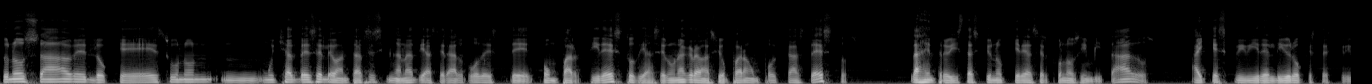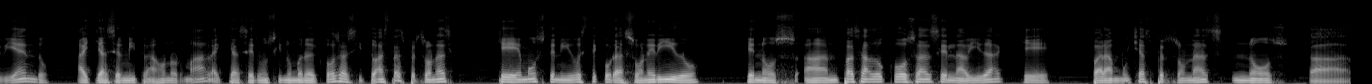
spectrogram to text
Tú no sabes lo que es uno mm, muchas veces levantarse sin ganas de hacer algo, de, compartir esto, de hacer una grabación para un podcast de estos. Las entrevistas que uno quiere hacer con los invitados. Hay que escribir el libro que está escribiendo. Hay que hacer mi trabajo normal. Hay que hacer un sinnúmero de cosas. Y todas estas personas que hemos tenido este corazón herido, que nos han pasado cosas en la vida que para muchas personas nos uh,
